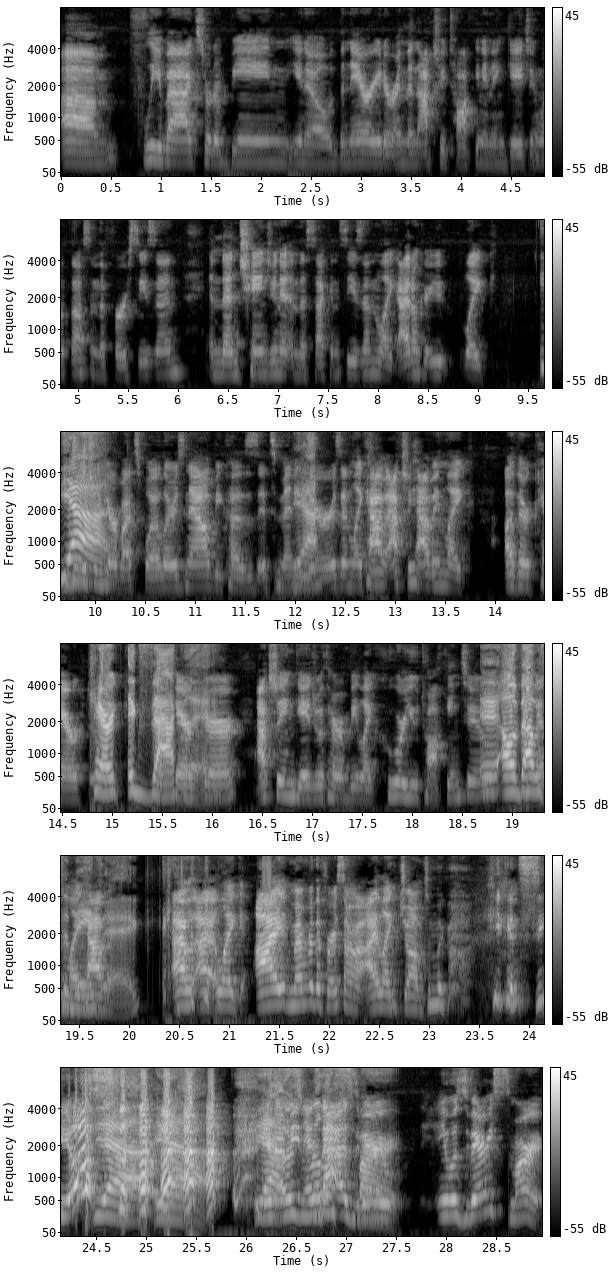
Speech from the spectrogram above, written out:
um Fleabag sort of being, you know, the narrator and then actually talking and engaging with us in the first season and then changing it in the second season. Like I don't care you like yeah. you should hear about spoilers now because it's many yeah. years and like have actually having like other character, Char- like, exactly character actually engage with her and be like who are you talking to it, oh that was and, amazing like, have, I, I, like i remember the first time i like jumped i'm like oh, he can see us yeah yeah yeah it was I mean? really smart. Very, it was very smart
